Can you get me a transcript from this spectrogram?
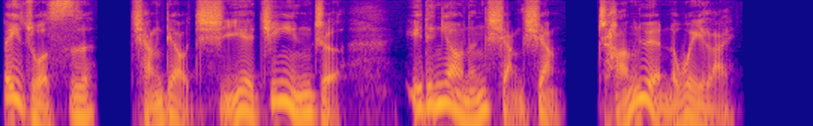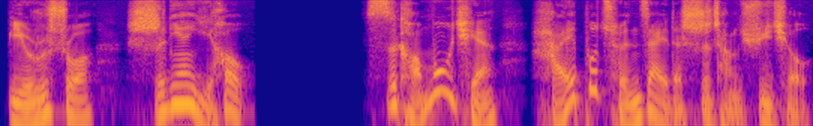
贝佐斯。强调企业经营者一定要能想象长远的未来，比如说十年以后，思考目前还不存在的市场需求，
